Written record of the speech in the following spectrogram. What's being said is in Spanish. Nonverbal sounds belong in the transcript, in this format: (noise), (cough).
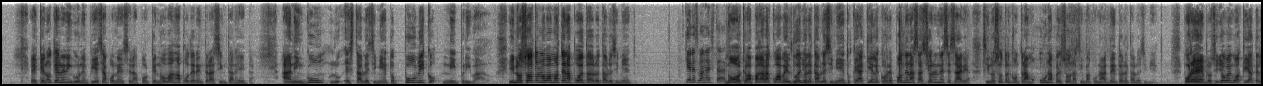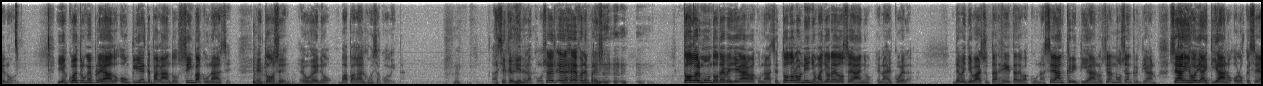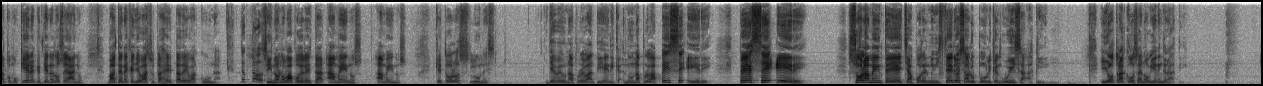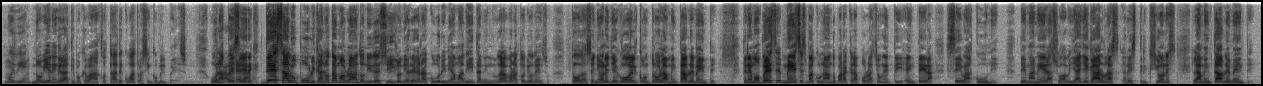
El que no tiene ninguna empiece a ponérsela porque no van a poder entrar sin tarjeta a ningún establecimiento público ni privado. Y nosotros no vamos a tener la puerta de los establecimientos. ¿Quiénes van a estar? No, el que va a pagar la cuava el dueño del establecimiento, que es a quien le corresponden las acciones necesarias si nosotros encontramos una persona sin vacunar dentro del establecimiento. Por ejemplo, si yo vengo aquí a Telenor y encuentro un empleado o un cliente pagando sin vacunarse, entonces Eugenio va a pagar con esa cuavita. Así es que viene la cosa. El, el jefe de la empresa. Todo el mundo debe llegar a vacunarse. Todos los niños mayores de 12 años en las escuelas deben llevar su tarjeta de vacuna, sean cristianos, sean no sean cristianos, sean hijos de haitianos o lo que sea, como quiere que tiene 12 años, va a tener que llevar su tarjeta de vacuna. Doctor. Si no, no va a poder estar, a menos, a menos que todos los lunes lleve una prueba antigénica, no una prueba PCR, PCR, solamente hecha por el Ministerio de Salud Pública en Huiza aquí. Y otra cosa, no vienen gratis. Muy bien. No vienen gratis porque van a costar de 4 a 5 mil pesos. Una PCR de salud pública. No estamos hablando ni de Siglo, ni de Regla Curi, ni Amadita, ni ningún laboratorio de eso. Todas. Señores, llegó el control lamentablemente. Tenemos veces, meses vacunando para que la población entera se vacune de manera suave. Ya llegaron las restricciones lamentablemente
